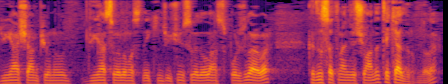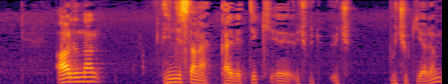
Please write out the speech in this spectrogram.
dünya şampiyonu, dünya sıralamasında ikinci, üçüncü sırada olan sporcular var. Kadın satrancı şu anda tekel durumdalar. Ardından Hindistan'a kaybettik. E, üç, üç buçuk yarım.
